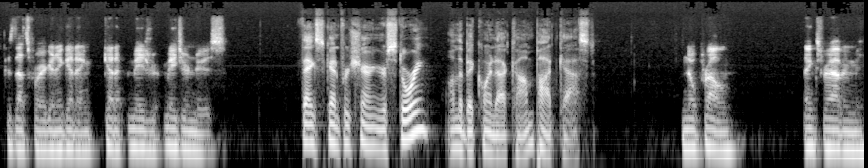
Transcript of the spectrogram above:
because that's where you're going to get in, get major major news. Thanks again for sharing your story on the Bitcoin.com podcast. No problem. Thanks for having me.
